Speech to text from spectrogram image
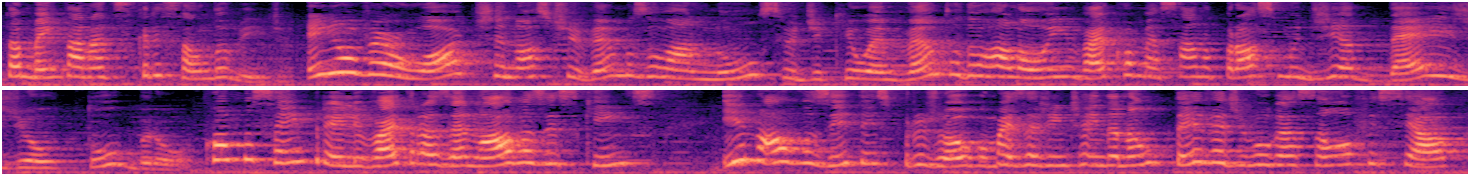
também está na descrição do vídeo. Em Overwatch, nós tivemos o anúncio de que o evento do Halloween vai começar no próximo dia 10 de outubro. Como sempre, ele vai trazer novas skins e novos itens para o jogo, mas a gente ainda não teve a divulgação oficial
